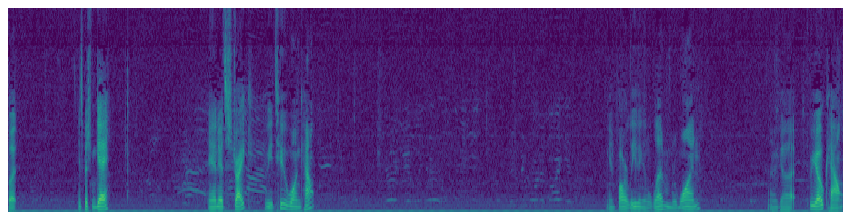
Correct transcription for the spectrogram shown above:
But it's pitch from Gay. And it's strike. Be a 2 1 count. And far leading 11 to 1. And we got 3 0 count.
